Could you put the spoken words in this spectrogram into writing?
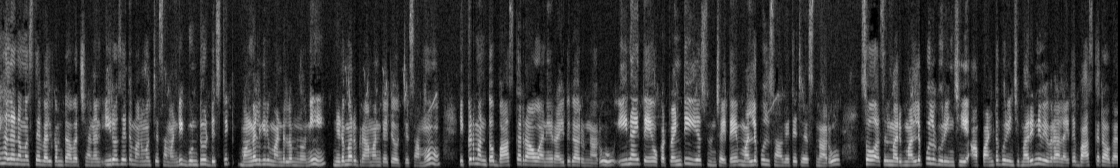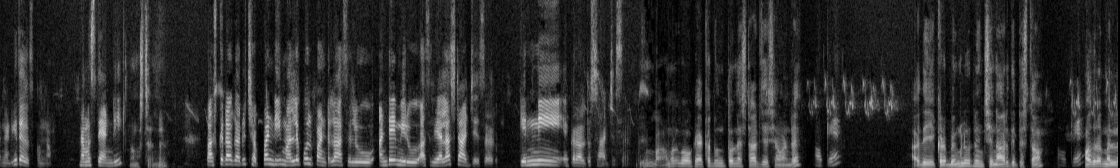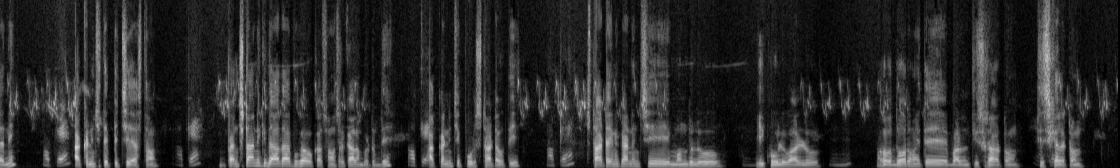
Hi hello నమస్తే welcome to our channel. ఈ రోజు అయితే మనం వచ్చేసామండి గుంటూరు డిస్టిక్ మంగళగిరి మండలంలోని నిడమరు గ్రామానికి అయితే వచ్చేసాము. ఇక్కడ మనతో భాస్కర్ రావు అనే రైతు గారు ఉన్నారు. ఈయనైతే ఒక ట్వంటీ ఇయర్స్ నుంచి అయితే మల్లెపూలు సాగు అయితే చేస్తున్నారు. సో అసలు మరి మల్లెపూల గురించి ఆ పంట గురించి మరిన్ని వివరాలు అయితే భాస్కర్ రావు గారిని అడిగి తెలుసుకుందాం. నమస్తే అండి. నమస్తే అండి. భాస్కర్ రావు గారు చెప్పండి మల్లెపూల పంటలో అసలు అంటే మీరు అసలు ఎలా స్టార్ట్ చేశారు? ఎన్ని ఎకరాలతో స్టార్ట్ చేశారు? మామూలుగా ఒక ఎకరంతోనే స్టార్ట్ చేసామండి ఓకే. అది ఇక్కడ బెంగళూరు నుంచి నారు తెప్పిస్తాం. మధుర మెల్లని. అక్కడి నుంచి తెప్పించి వేస్తాం పెంచడానికి దాదాపుగా ఒక సంవత్సర కాలం పట్టుద్ది. అక్కడి నుంచి పూలు స్టార్ట్ అవుతాయి. స్టార్ట్ అయిన కాడ నుంచి మందులు ఈ కూలి వాళ్ళు దూరం అయితే వాళ్ళని తీసుకురావటం తీసుకెళ్ళటం.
